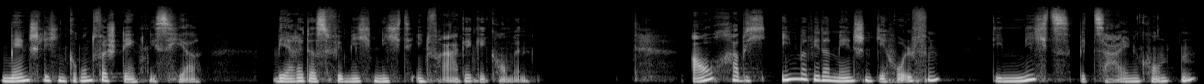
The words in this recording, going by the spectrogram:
menschlichen Grundverständnis her wäre das für mich nicht in Frage gekommen. Auch habe ich immer wieder Menschen geholfen, die nichts bezahlen konnten,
